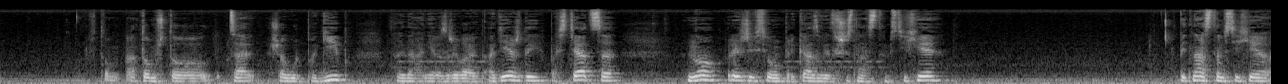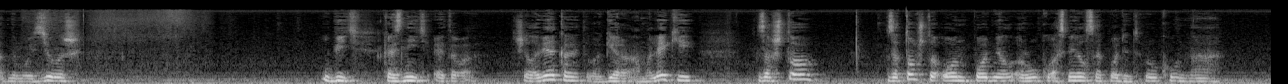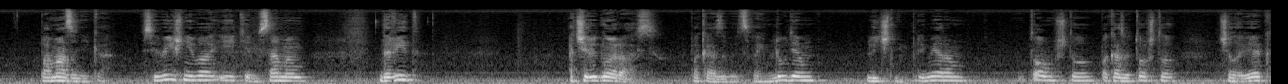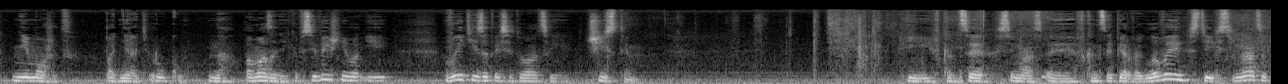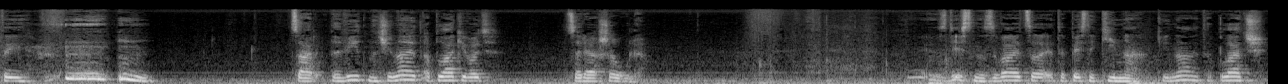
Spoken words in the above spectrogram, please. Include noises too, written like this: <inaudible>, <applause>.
в том, о том, что царь Шауль погиб, когда они разрывают одежды, постятся. Но прежде всего он приказывает в 16 стихе, в 15 стихе одному из юнош убить, казнить этого человека, этого Гера Амалеки, за что? За то, что он поднял руку, осмелился поднять руку на помазанника Всевышнего, и тем самым Давид очередной раз показывает своим людям, личным примером о том, что показывает то, что человек не может поднять руку на помазанника Всевышнего и выйти из этой ситуации чистым. И в конце, 17, э, в конце первой главы, стих 17, <clears throat> царь Давид начинает оплакивать царя Шауля. Здесь называется эта песня Кина. Кина – это плач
